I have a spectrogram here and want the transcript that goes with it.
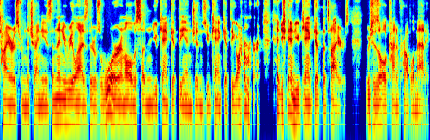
tires from the Chinese. And then you realize there's a war, and all of a sudden you can't get the engines, you can't get the armor, and, and you can't get the tires, which is all kind of problematic.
